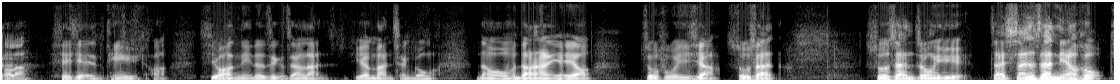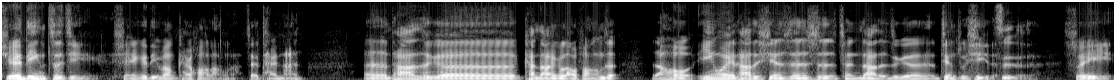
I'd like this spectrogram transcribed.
好了，谢谢庭宇啊，希望你的这个展览圆满成功。那么我们当然也要祝福一下苏珊，苏珊终于在三三年后决定自己。选一个地方开画廊了，在台南。嗯、呃，他这个看到一个老房子，然后因为他的先生是成大的这个建筑系的，是的，所以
